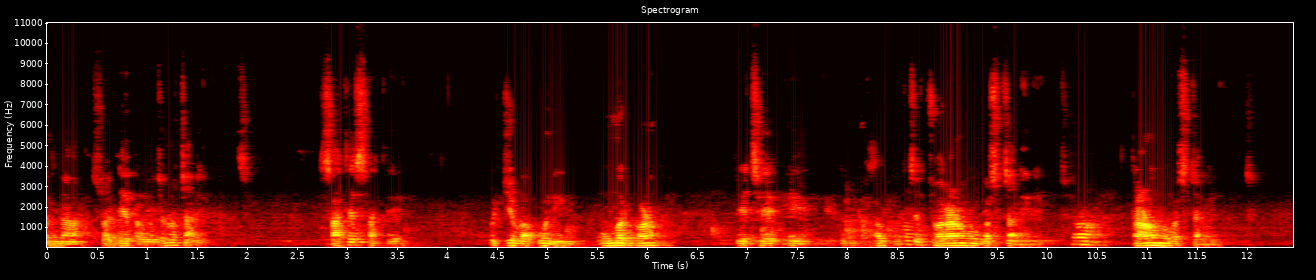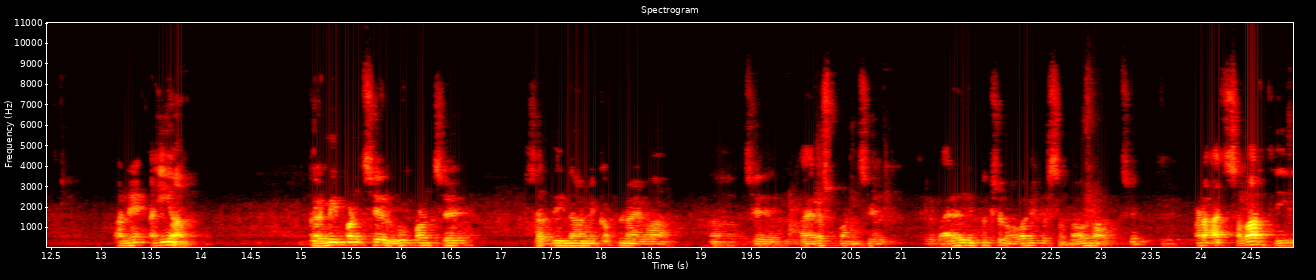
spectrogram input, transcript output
એમના સ્વાધ્યાય પ્રવચનો ચાલી રહ્યા છે. સાથે સાથે પૂજ્ય બાપુની ઉંમર પણ જે છે એ એકદમ ઢાળ પર છે. ચોરાણું વર્ષ ચાલી રહ્યું છે. ત્રાણુંનું વર્ષ ચાલી રહ્યું છે. અને અહીંયા ગરમી પણ છે, લૂ પણ છે, શરદીના અને કપના એવા છે, વાયરસ પણ છે. એટલે વાયરલ ઇન્ફેક્શન હોવાની પણ સંભાવનાઓ છે. પણ આજ સવારથી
